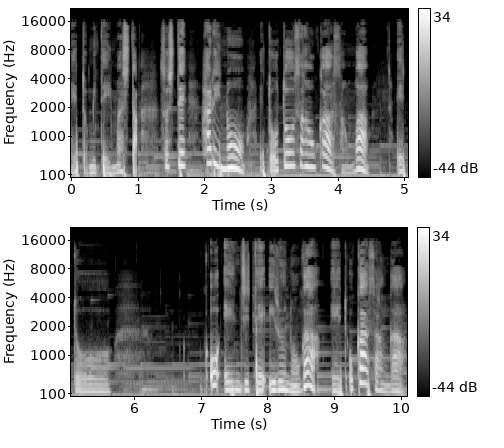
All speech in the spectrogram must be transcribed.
えっ、と、見ていました。そして、ハリの、えっ、と、お父さんお母さんは、えっ、と、を演じているのが、えっ、と、お母さんが、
